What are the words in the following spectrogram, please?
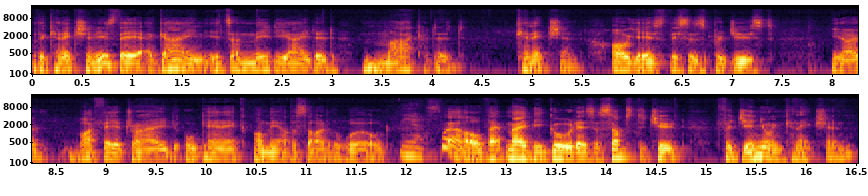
the connection is there, again, it's a mediated, marketed connection. Oh, yes, this is produced you know, by fair trade, organic on the other side of the world. Yes. Well, that may be good as a substitute for genuine connection,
